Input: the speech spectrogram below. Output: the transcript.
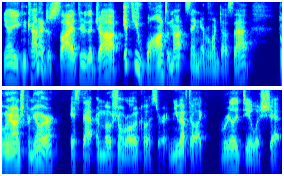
You know, you can kind of just slide through the job if you want. I'm not saying everyone does that but when you're an entrepreneur, it's that emotional roller coaster and you have to like really deal with shit.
